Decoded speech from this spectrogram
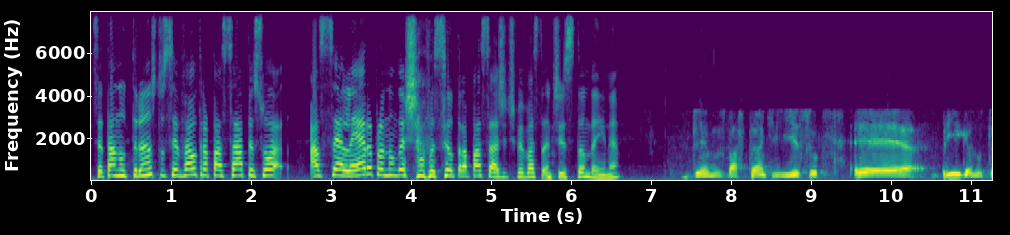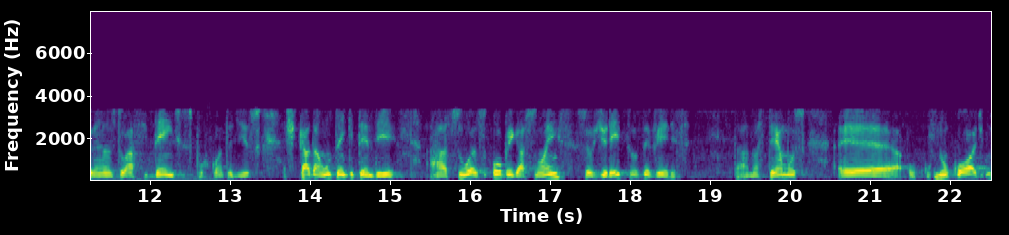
Você está no trânsito, você vai ultrapassar, a pessoa acelera para não deixar você ultrapassar. A gente vê bastante isso também, né? Vemos bastante isso. É, briga no trânsito, acidentes por conta disso. Acho que cada um tem que entender as suas obrigações, seus direitos, seus deveres. Tá? Nós temos é, no código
